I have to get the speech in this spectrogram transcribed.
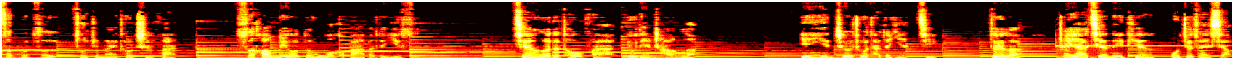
自顾自坐着埋头吃饭，丝毫没有等我和爸爸的意思。前额的头发有点长了，隐隐遮住他的眼睛。对了，坠崖前那天我就在想，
